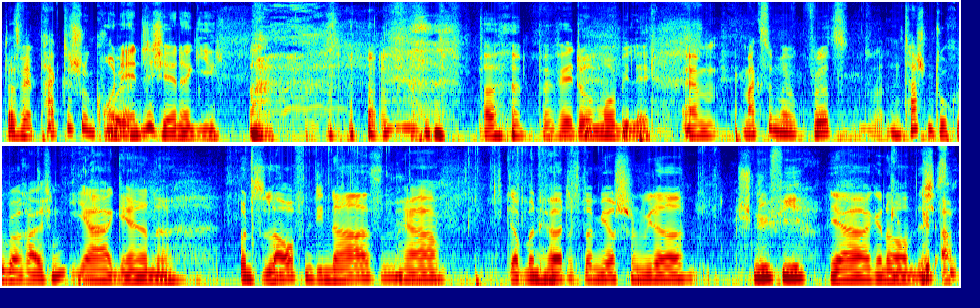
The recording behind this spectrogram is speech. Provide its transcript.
Das wäre praktisch und cool. Unendliche Energie. Per- Perpetuum mobile. Ähm, magst du mir kurz ein Taschentuch rüberreichen? Ja, gerne. Uns laufen die Nasen. Ja, Ich glaube, man hört es bei mir auch schon wieder. Schnüfi. Ja, genau. Gibt's, Ich,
